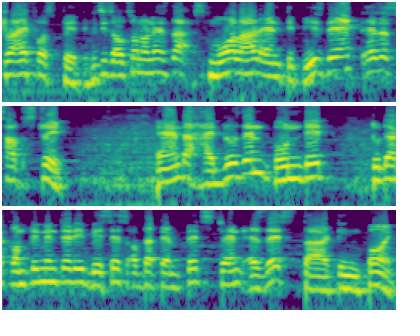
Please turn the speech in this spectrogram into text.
triphosphate which is also known as the small r NTPs they act as a substrate. And the hydrogen bonded to the complementary basis of the template strand as a starting point.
